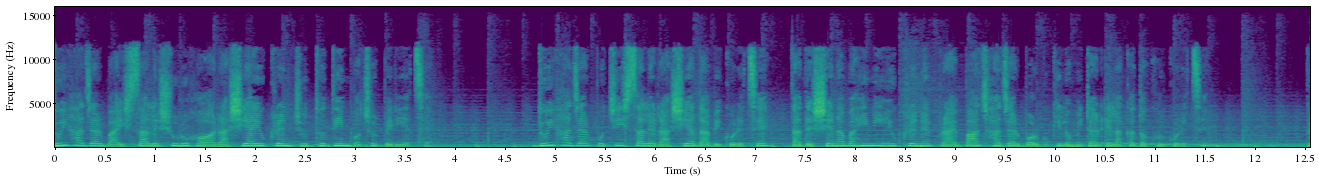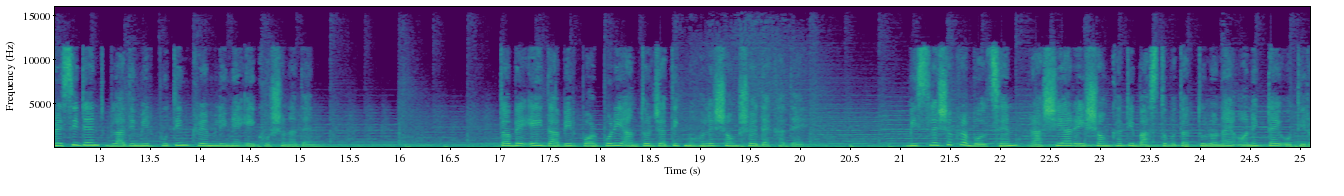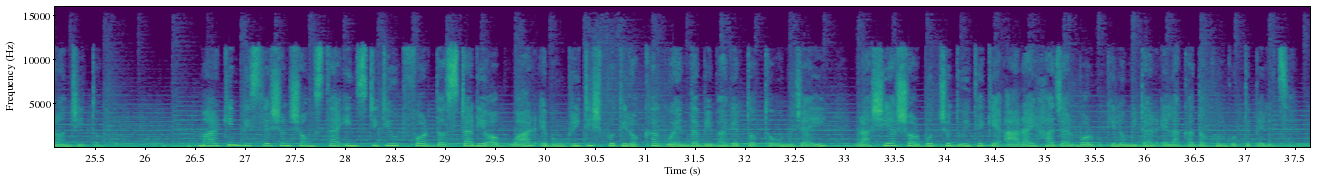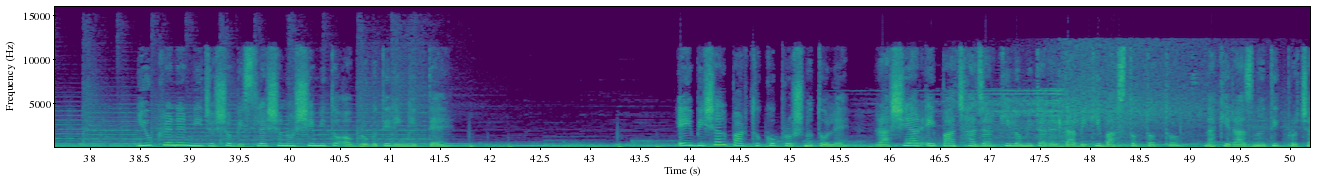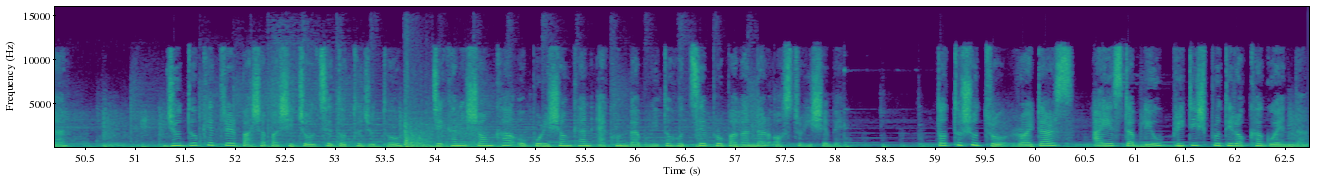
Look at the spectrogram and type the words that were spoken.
দুই হাজার বাইশ সালে শুরু হওয়া রাশিয়া ইউক্রেন যুদ্ধ তিন বছর পেরিয়েছে। দুই হাজার পঁচিশ সালে রাশিয়া দাবি করেছে, তাদের সেনাবাহিনী ইউক্রেনের প্রায় পাঁচ হাজার বর্গ কিলোমিটার এলাকা দখল করেছে। প্রেসিডেন্ট ভ্লাদিমির পুতিন ক্রেমলিনে এই ঘোষণা দেন। তবে এই দাবির পরপরই আন্তর্জাতিক মহলে সংশয় দেখা দেয়। বিশ্লেষকরা বলছেন, রাশিয়ার এই সংখ্যাটি বাস্তবতার তুলনায় অনেকটাই অতিরঞ্জিত। মার্কিন বিশ্লেষণ সংস্থা institute for the study of war এবং ব্রিটিশ প্রতিরক্ষা গোয়েন্দা বিভাগের তথ্য অনুযায়ী, রাশিয়া সর্বোচ্চ দুই থেকে আড়াই হাজার বর্গ কিলোমিটার এলাকা দখল করতে পেরেছে। ইউক্রেনের নিজস্ব বিশ্লেষণও সীমিত অগ্রগতির ইঙ্গিত দেয়। এই বিশাল পার্থক্য প্রশ্ন তোলে, রাশিয়ার এই পাঁচ হাজার কিলোমিটারের দাবি কি বাস্তব তথ্য, নাকি রাজনৈতিক প্রচার? যুদ্ধক্ষেত্রের পাশাপাশি চলছে তথ্যযুদ্ধ, যেখানে সংখ্যা ও পরিসংখ্যান এখন ব্যবহৃত হচ্ছে প্রোপাগান্ডার অস্ত্র হিসেবে। তথ্যসূত্র, রয়টার্স, আইএসডাব্লিউ, ব্রিটিশ প্রতিরক্ষা গোয়েন্দা।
